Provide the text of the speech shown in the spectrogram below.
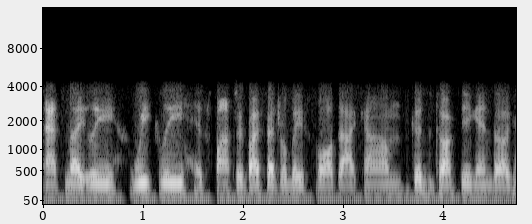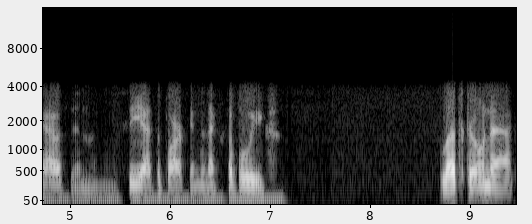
Nats Nightly Weekly is sponsored by FederalBaseball.com. Good to talk to you again, Doghouse, and see you at the park in the next couple of weeks. Let's go Nats.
